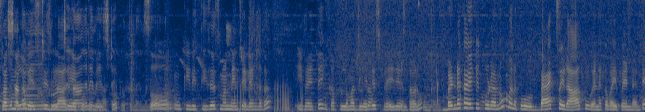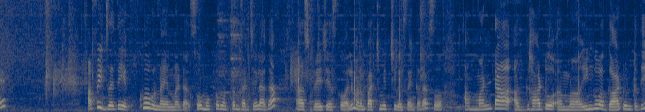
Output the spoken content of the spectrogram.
సగం వల్ల వేస్టేజ్ ఇలాగే వేస్ట్ అయిపోతున్నాయి సో ఇంక ఇవి తీసేసి మనం ఏం చేయలేం కదా. ఇవైతే ఇంకా పుల్ల మజ్జిగ అయితే స్ప్రే చేస్తాను. బెండకాయకి కూడాను మనకు బ్యాక్ సైడ్ ఆకు వెనక వైపు ఏంటంటే అఫిడ్స్ అయితే ఎక్కువ ఉన్నాయన్నమాట సో మొక్క మొత్తం తడిచేలాగా ఆ స్ప్రే చేసుకోవాలి. మనం పచ్చిమిర్చి వేసాం కదా సో ఆ మంట ఆ ఘాటు ఆ ఇంగువ ఘాటు ఉంటుంది.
